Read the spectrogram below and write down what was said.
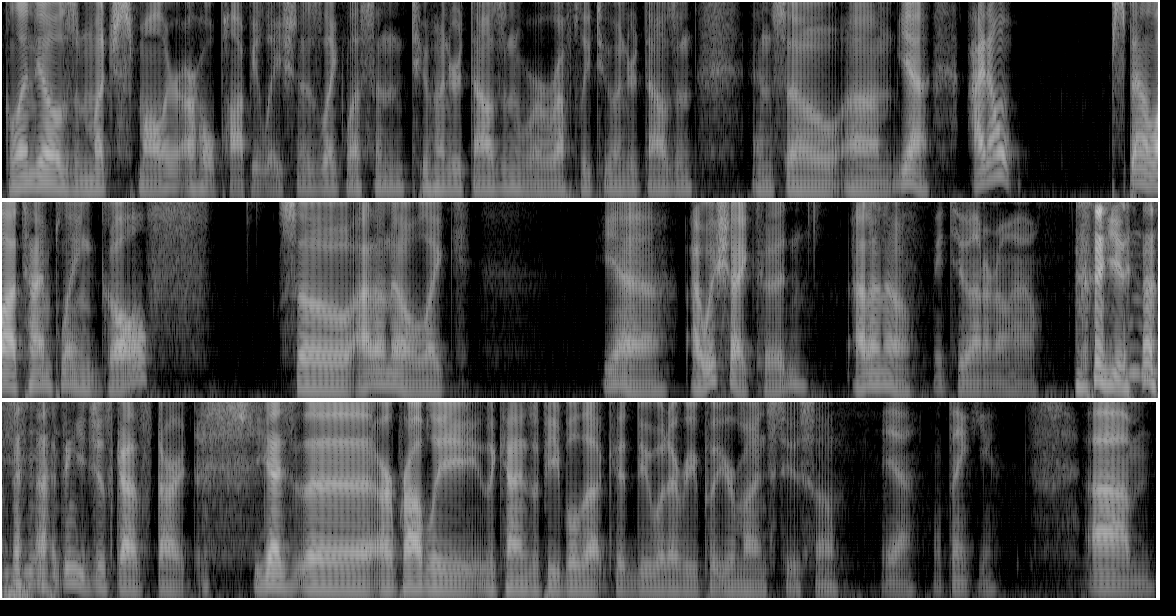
Glendale is much smaller. Our whole population is like less than 200,000. We're roughly 200,000. And so, um, yeah, I don't spend a lot of time playing golf. So I don't know. Like, yeah, I wish I could. I don't know. Me too. I don't know how. you know, I think you just got to start. You guys uh, are probably the kinds of people that could do whatever you put your minds to. So Yeah. Well, thank you. Um,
